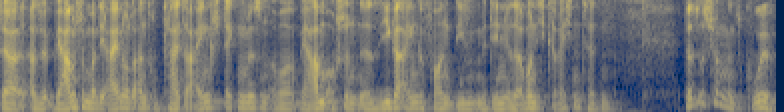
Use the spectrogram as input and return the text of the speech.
der, also wir haben schon mal die eine oder andere Pleite eingestecken müssen, aber wir haben auch schon äh, Sieger eingefahren, die, mit denen wir selber nicht gerechnet hätten. Das ist schon ganz cool.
